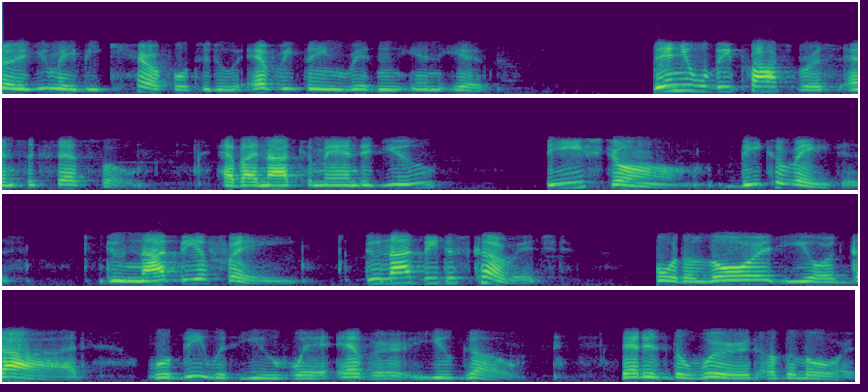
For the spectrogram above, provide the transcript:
so that you may be careful to do everything written in it. Then you will be prosperous and successful. Have I not commanded you? Be strong, be courageous, do not be afraid, do not be discouraged, for the Lord your God will be with you wherever you go. That is the word of the Lord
